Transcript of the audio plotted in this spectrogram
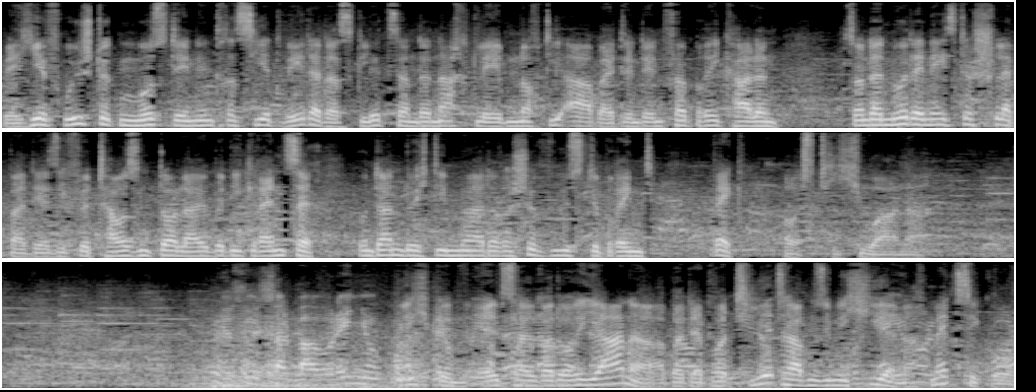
Wer hier frühstücken muss, den interessiert weder das glitzernde Nachtleben noch die Arbeit in den Fabrikhallen, sondern nur der nächste Schlepper, der sie für 1000 Dollar über die Grenze und dann durch die mörderische Wüste bringt, weg aus Tijuana. Ich bin El Salvadorianer, aber deportiert haben sie mich hier nach Mexiko.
